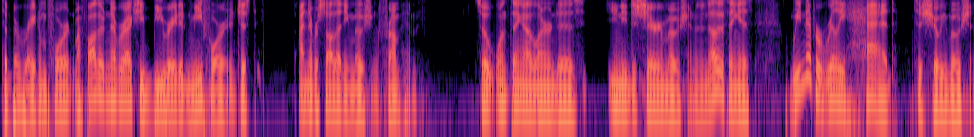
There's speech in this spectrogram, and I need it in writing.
to berate him for it. My father never actually berated me for it. It just I never saw that emotion from him. So one thing I learned is you need to share emotion. And another thing is we never really had to show emotion.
